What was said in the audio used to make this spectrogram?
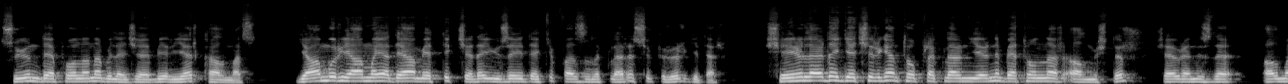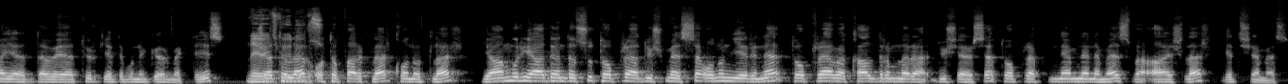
suyun depolanabileceği bir yer kalmaz. Yağmur yağmaya devam ettikçe de yüzeydeki fazlalıkları süpürür gider. Şehirlerde geçirgen toprakların yerini betonlar almıştır. Çevrenizde Almanya'da veya Türkiye'de bunu görmekteyiz. Evet, Çatılar, görüyoruz. otoparklar, konutlar. Yağmur yağdığında su toprağa düşmezse onun yerine toprağa ve kaldırımlara düşerse toprak nemlenemez ve ağaçlar yetişemez.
